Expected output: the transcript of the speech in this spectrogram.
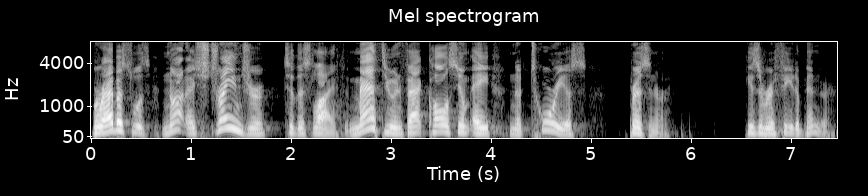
Barabbas was not a stranger to this life. Matthew, in fact, calls him a notorious prisoner. He's a repeat offender.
